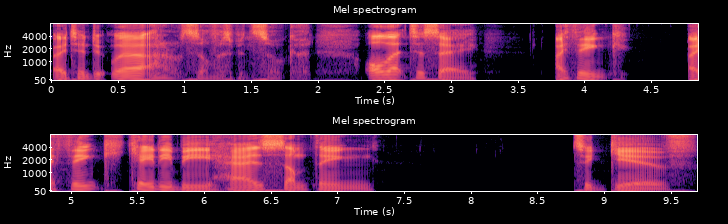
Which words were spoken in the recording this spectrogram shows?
I tend to. Well, I don't know. Silva's been so good. All that to say, I think I think KDB has something to give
